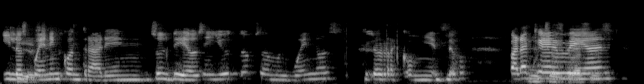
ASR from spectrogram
Y los sí, pueden encontrar en sus videos en YouTube, son muy buenos, los recomiendo. Para que vean gracias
